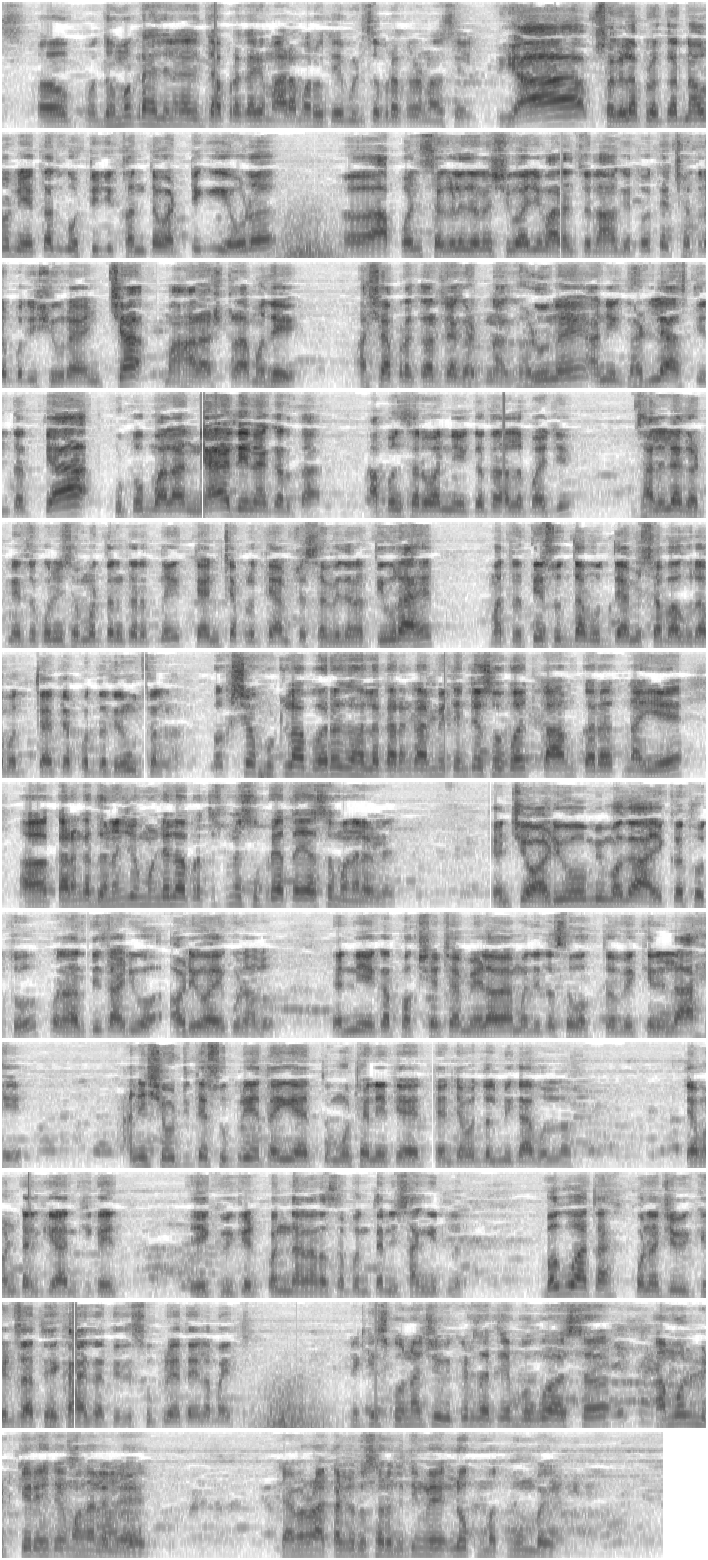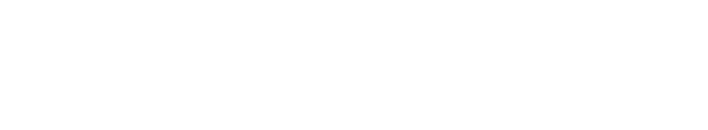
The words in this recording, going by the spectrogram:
धमक राहिलेला नाही ज्या प्रकारे मारामार होते बीडचं प्रकरण असेल. या सगळ्या प्रकरणावरून एकाच गोष्टीची खंत वाटते की एवढं आपण सगळेजण शिवाजी महाराजांचं नाव घेतो. ते छत्रपती शिवरायांच्या महाराष्ट्रामध्ये अशा प्रकारच्या घटना घडू नये आणि घडल्या असतील तर त्या कुटुंबाला न्याय देण्याकरता आपण सर्वांनी एकत्र आलं पाहिजे. झालेल्या घटनेचं कोणी समर्थन करत नाही. त्यांच्या प्रती आमच्या संवेदना तीव्र आहेत. मात्र ते सुद्धा मुद्दे आम्ही सभागृहामध्ये त्या त्या पद्धतीने उचलणार. पक्ष फुटला बरं झालं कारण का आम्ही त्यांच्यासोबत काम करत नाहीये. कारण का धनंजय मुंडेला अप्रत्यक्षपणे सुप्रियाताई असं म्हणायला लागलेत. त्यांची ऑडिओ मी मग ऐकत होतो पण अर्धीच ऑडिओ ऑडिओ ऐकून आलो. त्यांनी एका पक्षाच्या मेळाव्यामध्ये तसं वक्तव्य केलेलं आहे. आणि शेवटी त्या सुप्रियताई आहेत मोठ्या नेते आहेत. त्यांच्याबद्दल मी काय बोलणार? त्या म्हणतात की आणखी काही एक विकेट पण जाणार असं पण त्यांनी सांगितलं. बघू आता कोणाची विकेट जाते काय जाते ते सुप्रिया त्याला माहिती. नक्कीच कोणाची विकेट जाते बघू असं अमोल मिटकेरे हे ते म्हणालेले आहेत. कॅमेरा आकाश दुसरा लोकमत मुंबई.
